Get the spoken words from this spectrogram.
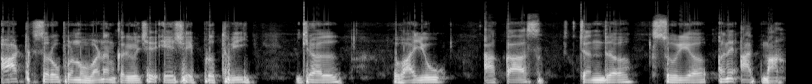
આઠ સ્વરૂપોનું વર્ણન કર્યું છે એ છે પૃથ્વી જલ, વાયુ, આકાશ, ચંદ્ર, સૂર્ય અને આત્મા.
